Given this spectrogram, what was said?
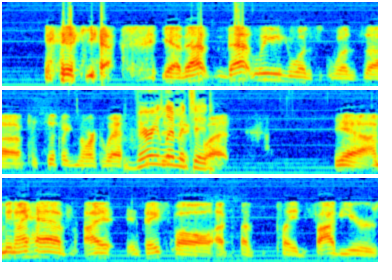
yeah, yeah that that league was was uh, Pacific Northwest. Very Pacific, limited. But yeah, I mean, I have I in baseball. I've, I've played five years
